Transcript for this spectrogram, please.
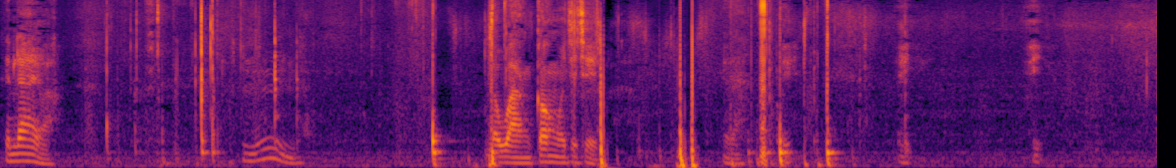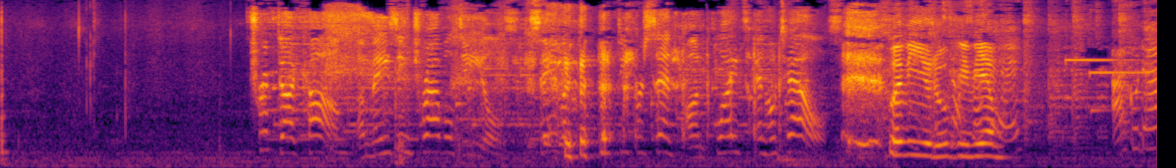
เต้นได้เหรออืมเราวางกล้องไว้เฉยๆเดี๋ยวนะเฮ้ยเฮ้ยเฮ้ย Trip.com, amazing travel deals. Save up to 50% on flights and hotels. ไม่มี YouTube Premium อากูด้า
